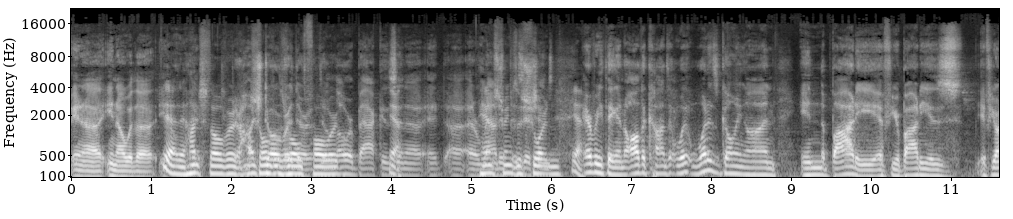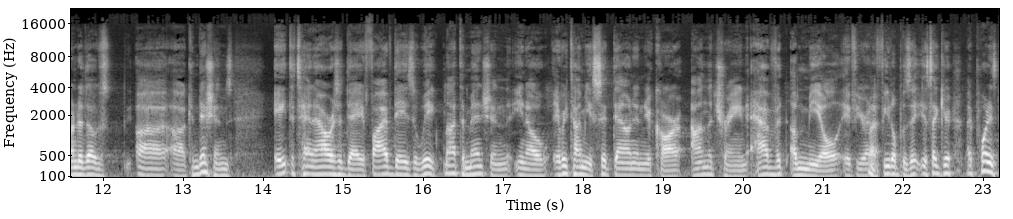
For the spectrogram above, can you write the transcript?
in a you know with a Yeah, they're hunched over, they're hunched shoulders over, rolled their, their lower back is Yeah. in a, a, a, a rounded Hamstrings are position. shortened, yeah. Everything and all the concept. What, what is going on in the body if your body is if you're under those uh, uh, conditions? Eight to ten hours a day, five days a week. Not to mention, you know, every time you sit down in your car on the train, have a meal. If you're in a fetal position, it's like you're. My point is,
